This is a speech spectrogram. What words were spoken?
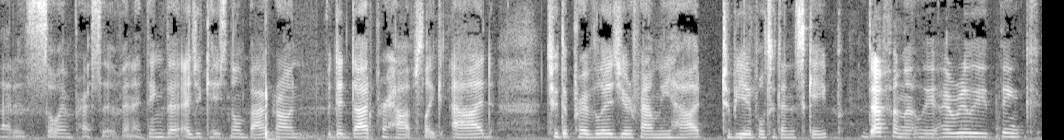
That is so impressive. And I think the educational background, did that perhaps like add to the privilege your family had to be able to then escape? Definitely, I really think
